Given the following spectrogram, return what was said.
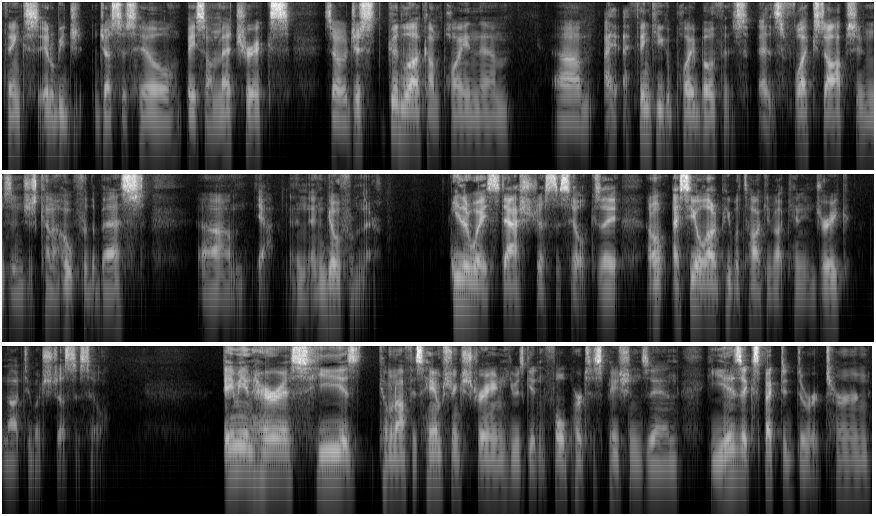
thinks it'll be J- Justice Hill based on metrics. So just good luck on playing them. Um, I, I, think you could play both as, as flex options and just kind of hope for the best. Um, yeah, and, and go from there either way, stash Justice Hill because I, I don't I see a lot of people talking about Kenyon Drake, not too much Justice Hill. Damien Harris, he is coming off his hamstring strain. He was getting full participations in. He is expected to return.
